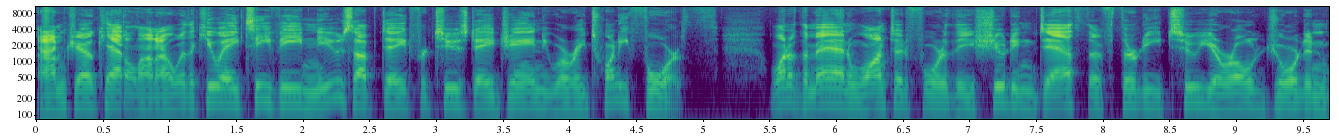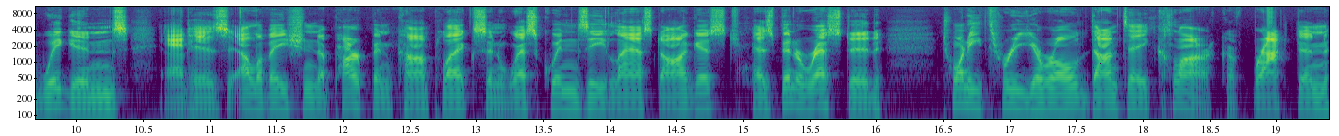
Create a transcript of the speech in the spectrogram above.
I'm Joe Catalano with a QATV news update for Tuesday, January 24th. One of the men wanted for the shooting death of 32 year old Jordan Wiggins at his Elevation apartment complex in West Quincy last August has been arrested. 23 year old Dante Clark of Brockton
